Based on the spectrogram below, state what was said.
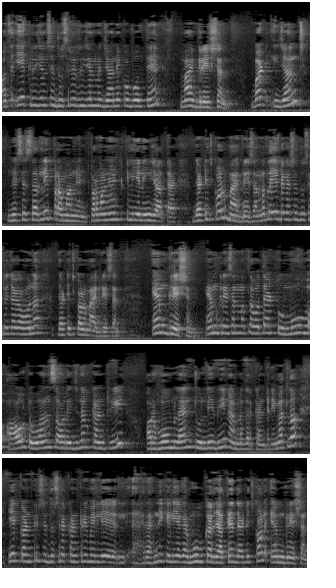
मतलब एक रीजन से दूसरे रीजन में जाने को बोलते हैं migration but isn't necessarily permanent permanent के लिए नहीं जाता है. दैट इज़ कॉल्ड माइग्रेशन मतलब एक जगह से दूसरी जगह होना that is called migration emigration emigration मतलब होता है to move out one's original country और homeland to live in another country मतलब एक कंट्री से दूसरे कंट्री में रहने के लिए अगर मूव कर जाते हैं दैट इज़ कॉल्ड एमग्रेशन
